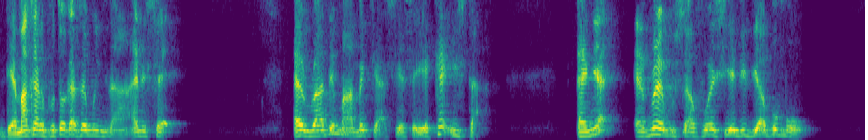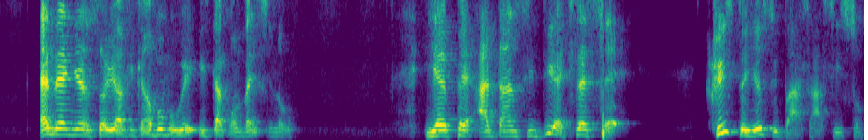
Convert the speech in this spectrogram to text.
Deɛ maka no pɔtɔ kasa mu nyinaa ɛne sɛ. awurade maame te aseɛ sɛ yɛka easter ɛnyɛ mmerɛ abusuafoɔ ahyia didi abom o ɛna ɛnyɛ nsɔre akeka abom wɔ easter convention o yɛpɛ adansidi ɛkyerɛ sɛ kristo yesu ba asase so.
